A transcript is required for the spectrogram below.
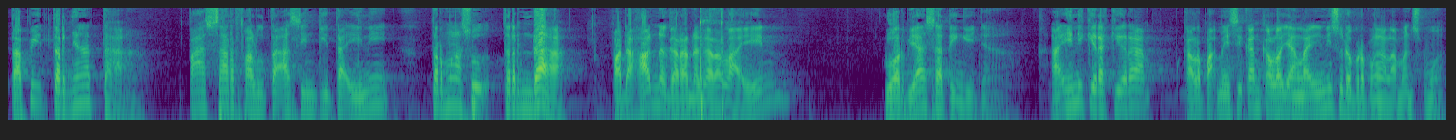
Tapi ternyata pasar valuta asing kita ini termasuk terendah. Padahal negara-negara lain luar biasa tingginya. Nah ini kira-kira kalau Pak Messi kan kalau yang lain ini sudah berpengalaman semua.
